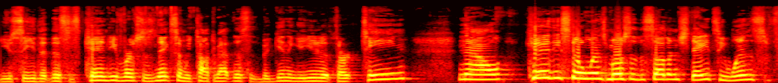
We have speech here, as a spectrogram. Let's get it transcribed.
You see that this is Kennedy versus Nixon. We talked about this at the beginning of Unit 13. Now, Kennedy still wins most of the southern states. He wins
